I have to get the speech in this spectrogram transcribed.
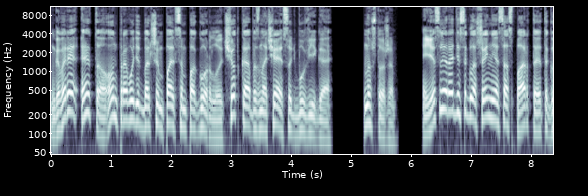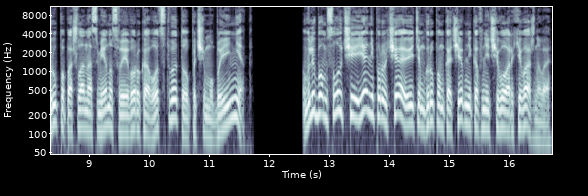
Говоря это, он проводит большим пальцем по горлу, четко обозначая судьбу Вига. Ну что же, если ради соглашения со Спартой эта группа пошла на смену своего руководства, то почему бы и нет? В любом случае, я не поручаю этим группам кочевников ничего архиважного.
